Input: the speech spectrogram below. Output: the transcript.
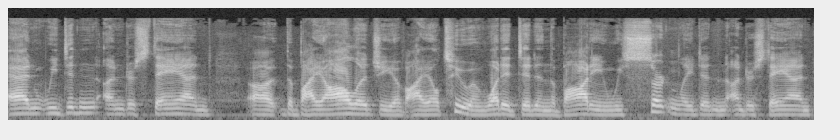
And we didn't understand uh, the biology of IL-2 and what it did in the body, and we certainly didn't understand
